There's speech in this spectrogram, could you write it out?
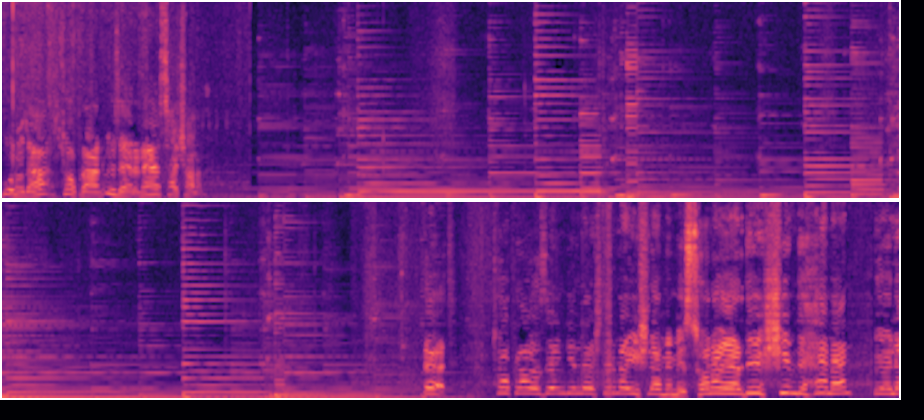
bunu da toprağın üzerine saçalım. Evet, toprağı zenginleştirme işlemimiz sona erdi. Şimdi hemen böyle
